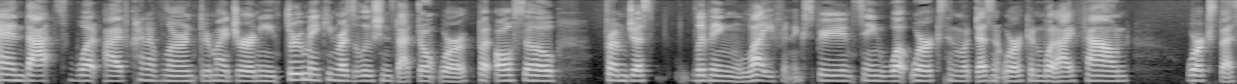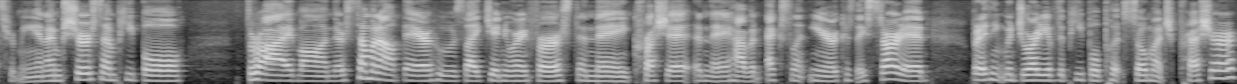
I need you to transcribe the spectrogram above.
And that's what I've kind of learned through my journey, through making resolutions that don't work, but also from just living life and experiencing what works and what doesn't work and what I found works best for me. And I'm sure some people thrive on there's someone out there who's like January 1st and they crush it and they have an excellent year because they started, but I think majority of the people put so much pressure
